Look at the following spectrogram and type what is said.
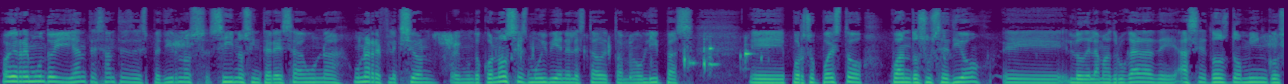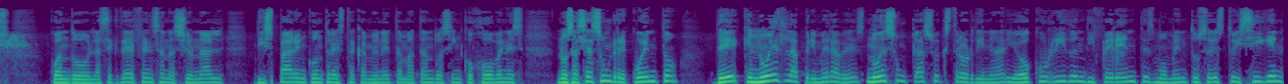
Oye, Raimundo, y antes, antes de despedirnos, sí nos interesa una, una reflexión. Raimundo, conoces muy bien el estado de Tamaulipas. Eh, por supuesto, cuando sucedió eh, lo de la madrugada de hace dos domingos, cuando la Secretaría de Defensa Nacional dispara en contra de esta camioneta matando a cinco jóvenes, nos hacías un recuento de que no es la primera vez, no es un caso extraordinario, ha ocurrido en diferentes momentos esto y siguen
